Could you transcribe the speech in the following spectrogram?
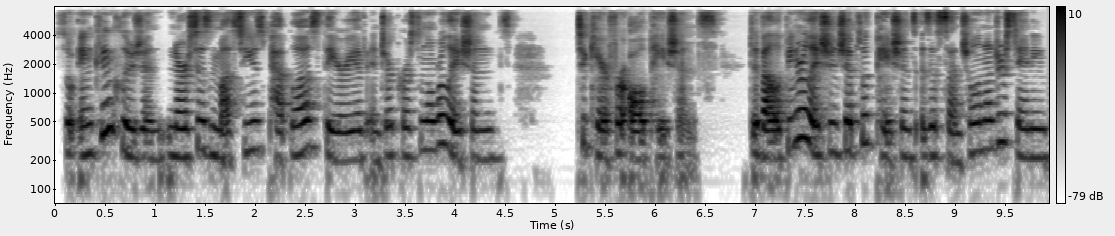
So in conclusion, nurses must use Peplau's theory of interpersonal relations to care for all patients. Developing relationships with patients is essential in understanding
